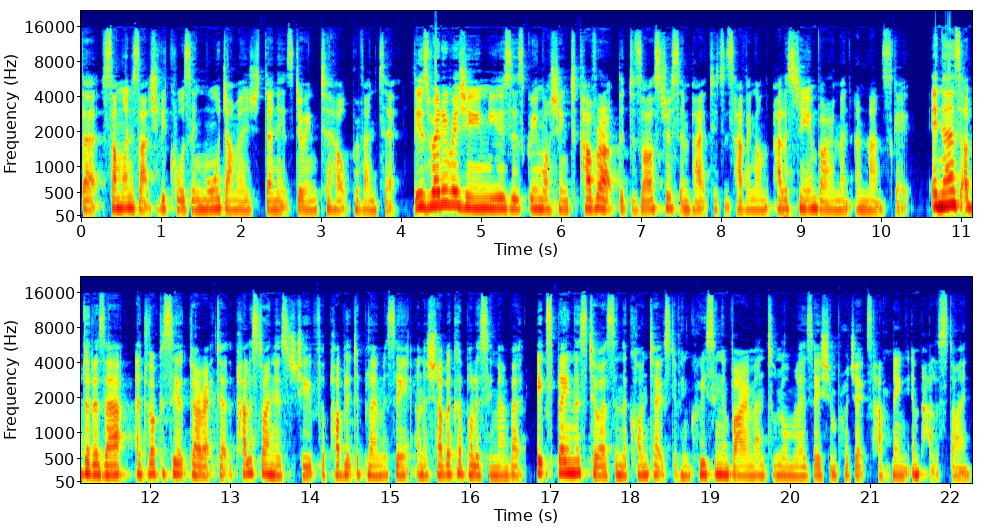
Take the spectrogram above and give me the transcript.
that someone is actually causing more damage than it's doing to help prevent it. The Israeli regime uses greenwashing to cover up the disastrous impact it is having on the Palestinian environment and landscape. Ines Abdel Razek, Advocacy Director at the Palestine Institute for Public Diplomacy and Al Shabaka policy member, explained this to us in the context of increasing environmental normalization projects happening in Palestine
